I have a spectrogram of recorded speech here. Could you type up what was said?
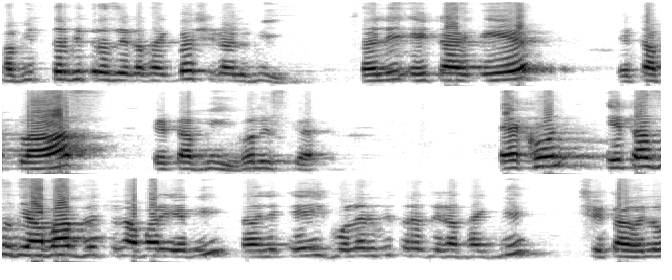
বা বৃত্তের ভিতরে যেটা থাকবে সেটা হলো বি। তাহলে এটা এ, এটা প্লাস, এটা বি, হোল স্কোয়ার। এখন এটা যদি আবার ধরতে না পারি এবি তাহলে এই গোলের ভিতরে যেটা থাকবে সেটা হলো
